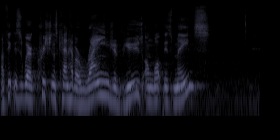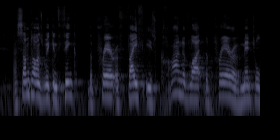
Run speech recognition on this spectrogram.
I think this is where Christians can have a range of views on what this means. Uh, sometimes we can think the prayer of faith is kind of like the prayer of mental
